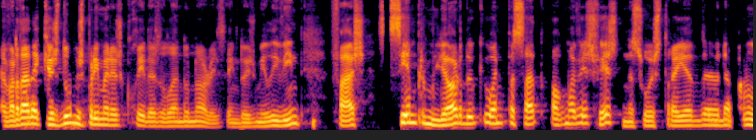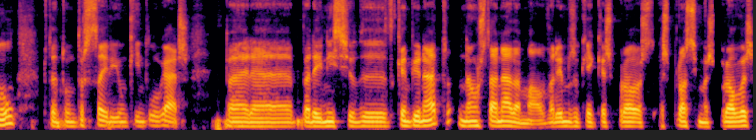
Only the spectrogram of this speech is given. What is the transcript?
A verdade é que as duas primeiras corridas do Lando Norris em 2020 faz sempre melhor do que o ano passado alguma vez fez na sua estreia da Fórmula 1. Portanto, um terceiro e um quinto lugares para, para início de, de campeonato não está nada mal. Veremos o que é que as, as próximas provas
